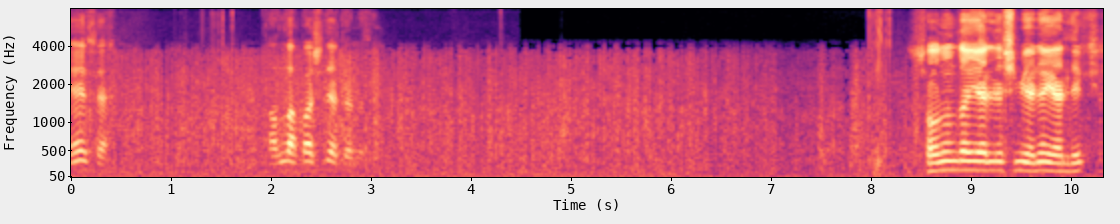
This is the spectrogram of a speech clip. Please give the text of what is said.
Neyse. Allah başı dert vermesin. Sonunda yerleşim yerine geldik.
